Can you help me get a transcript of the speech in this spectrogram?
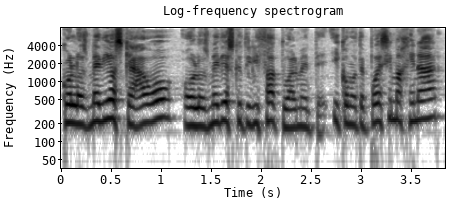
con los medios que hago o los medios que utilizo actualmente. Y como te puedes imaginar,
